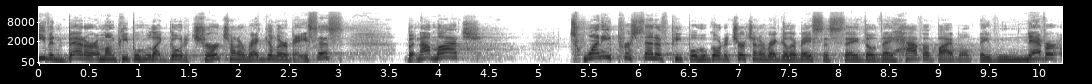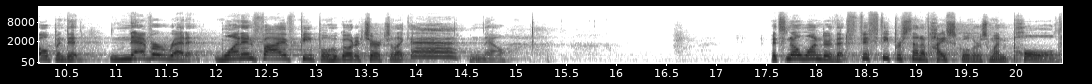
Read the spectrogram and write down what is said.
even better among people who like go to church on a regular basis, but not much. 20% of people who go to church on a regular basis say, though they have a Bible, they've never opened it, never read it. One in five people who go to church are like, eh, no. It's no wonder that 50% of high schoolers, when polled,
